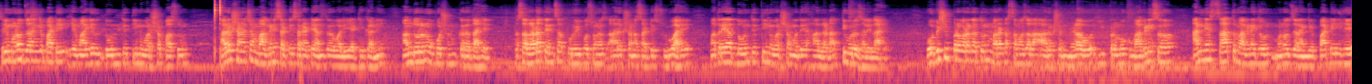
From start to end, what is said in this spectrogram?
श्री मनोज जरांगे पाटील हे मागील दोन ते तीन वर्षापासून आरक्षणाच्या मागणीसाठी सराटे अंतरवाली या ठिकाणी आंदोलन उपोषण करत आहेत. तसा लढा त्यांचा पूर्वीपासूनच आरक्षणासाठी सुरू आहे. मात्र या दोन ते तीन वर्षामध्ये हा लढा तीव्र झालेला आहे. ओबीसी प्रवर्गातून मराठा समाजाला आरक्षण मिळावं ही प्रमुख मागणीसह अन्य सात मागण्या घेऊन मनोज जरांगे पाटील हे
